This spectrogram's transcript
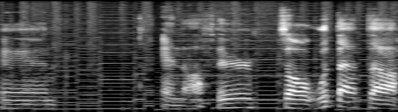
And end off there. So with that, uh,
